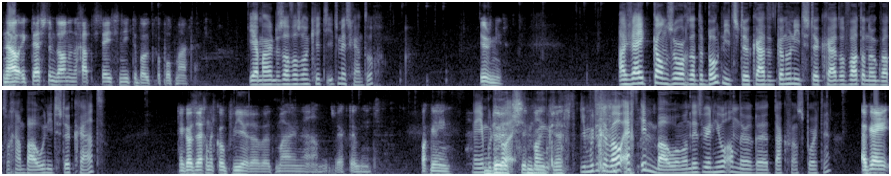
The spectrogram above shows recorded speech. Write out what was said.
Nou, ik test hem dan en dan gaat hij steeds niet de boot kapot maken. Ja, maar er zal vast wel een keertje iets misgaan, toch? Tuurlijk niet. Als jij kan zorgen dat de boot niet stuk gaat, het kanon niet stuk gaat, of wat dan ook wat we gaan bouwen niet stuk gaat. Ik wou zeggen, dan kopiëren we het, maar nou, dat werkt ook niet. Fucking Nee, je moet, het wel, in je moet- Minecraft. je moet het er wel echt inbouwen, want dit is weer een heel ander eh, tak van sport, hè? Oké,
